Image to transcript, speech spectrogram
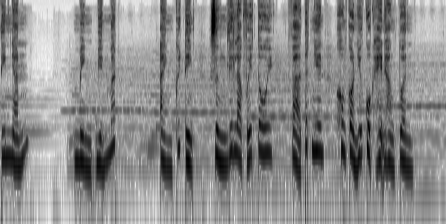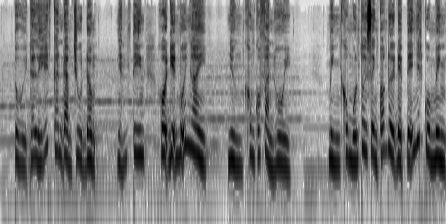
tin nhắn. Mình biến mất. Anh quyết định dừng liên lạc với tôi và tất nhiên không còn những cuộc hẹn hàng tuần. Tôi đã lấy hết can đảm chủ động, nhắn tin, gọi điện mỗi ngày, nhưng không có phản hồi. Mình không muốn tôi dành quãng đời đẹp đẽ nhất của mình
